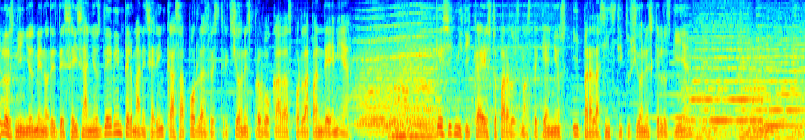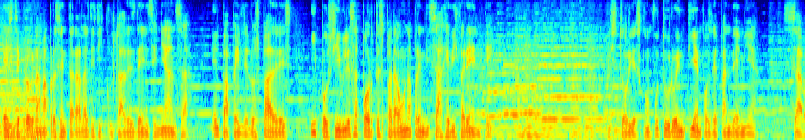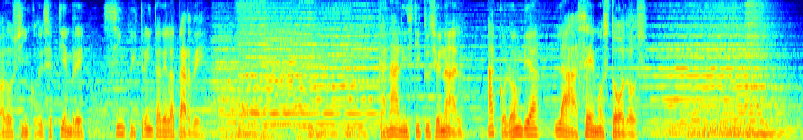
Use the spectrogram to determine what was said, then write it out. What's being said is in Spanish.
Los niños menores de 6 años deben permanecer en casa por las restricciones provocadas por la pandemia. ¿Qué significa esto para los más pequeños y para las instituciones que los guían? Este programa presentará las dificultades de enseñanza, el papel de los padres y posibles aportes para un aprendizaje diferente. Historias con futuro en tiempos de pandemia. Sábado 5 de septiembre, 5 y 30 de la tarde. Canal Institucional. A Colombia la hacemos todos.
